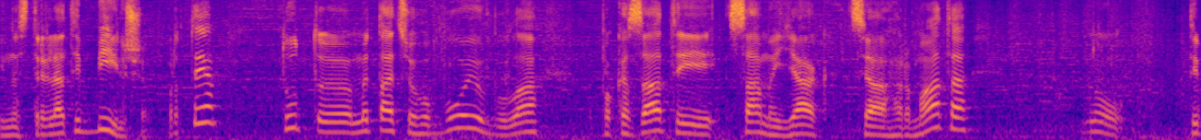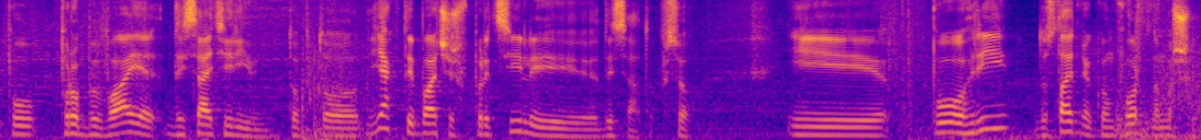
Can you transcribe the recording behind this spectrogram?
і настріляти більше. Проте тут мета цього бою була показати саме, як ця гармата, ну, типу, пробиває 10 рівні. Тобто, як ти бачиш в прицілі десяток, все. І по грі достатньо комфортна машина.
